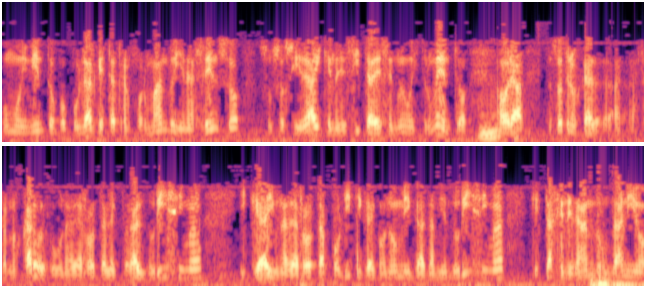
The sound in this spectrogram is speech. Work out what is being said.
un movimiento popular que está transformando y en ascenso su sociedad y que necesita de ese nuevo instrumento. Ahora, nosotros tenemos que hacernos cargo de que hubo una derrota electoral durísima y que hay una derrota política económica también durísima que está generando un daño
